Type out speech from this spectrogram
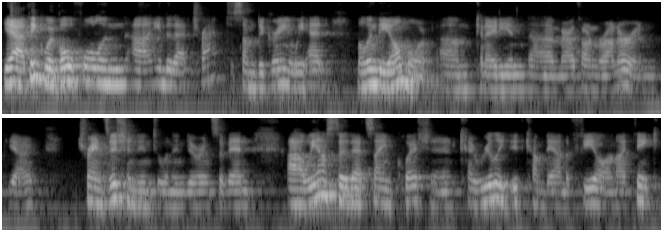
yeah, I think we've all fallen uh, into that trap to some degree. And we had Malindi Elmore, um, Canadian uh, marathon runner, and you know, transitioned into an endurance event, uh, we asked her that same question, and it really did come down to feel. And I think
